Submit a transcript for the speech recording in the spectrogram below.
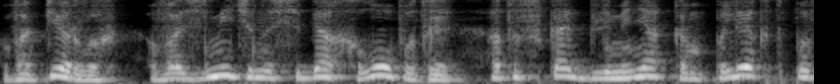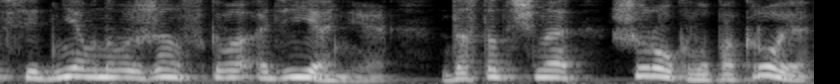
Во-первых, возьмите на себя хлопоты отыскать для меня комплект повседневного женского одеяния, достаточно широкого покроя,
